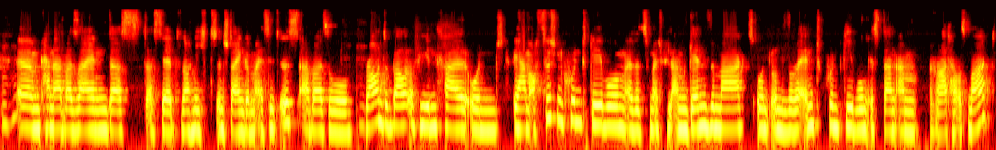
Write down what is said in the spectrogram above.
Mhm. Ähm, kann aber sein, dass das jetzt noch nicht in Stein gemeißelt ist, aber so mhm. roundabout auf jeden Fall. Und wir haben auch Zwischenkundgebungen, also zum Beispiel am Gänsemarkt und unsere Endkundgebung ist dann am Rathausmarkt.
